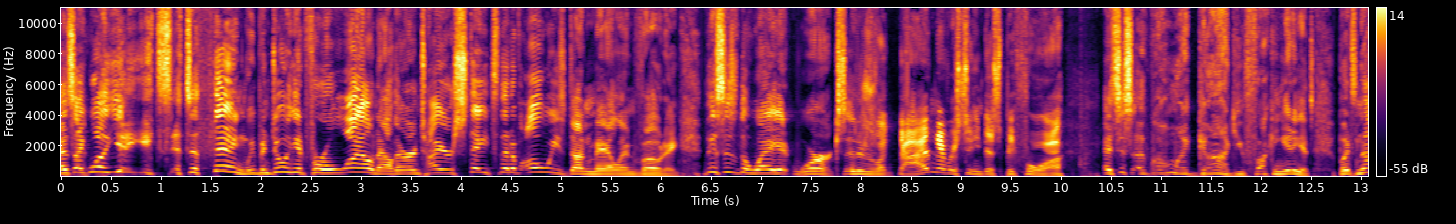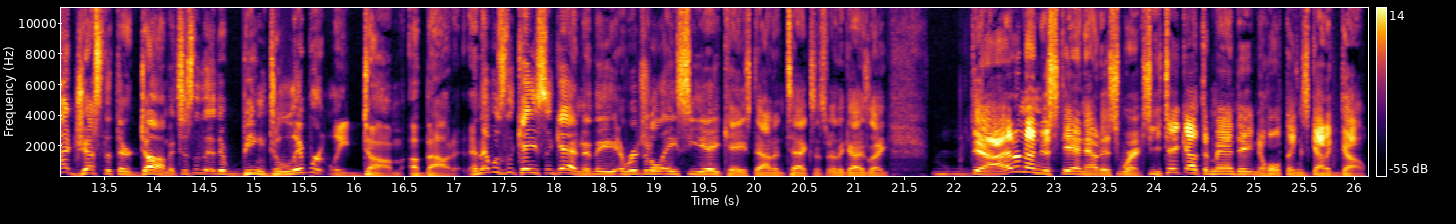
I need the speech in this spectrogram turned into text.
And it's like, well, yeah, it's it's a thing. We've been doing it for a while now. There are entire states that have always done mail-in voting. This is the way it works. It's like, I've never seen this before. It's just, oh my God, you fucking idiots. But it's not just that they're dumb, it's just that they're- being deliberately dumb about it. And that was the case again in the original ACA case down in Texas, where the guy's like, yeah, I don't understand how this works. You take out the mandate and the whole thing's got to go.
